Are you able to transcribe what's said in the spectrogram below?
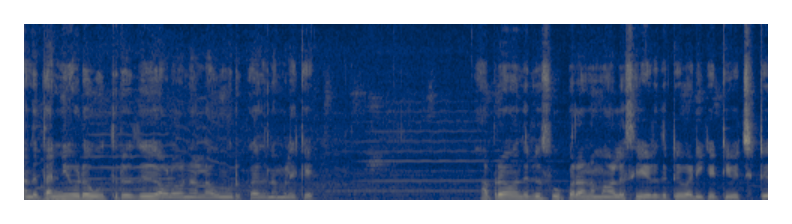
அந்த தண்ணியோட ஊற்றுறது அவ்வளோவா நல்லாவும் இருக்காது நம்மளுக்கே. அப்புறம் வந்துட்டு சூப்பராக நம்ம அலசி எடுத்துட்டு வடிகட்டி வச்சுட்டு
